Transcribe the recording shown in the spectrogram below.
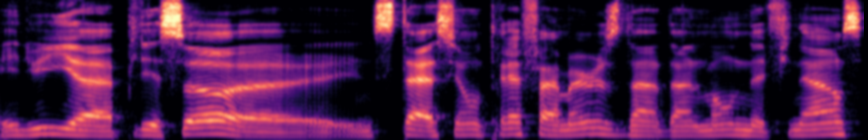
et lui, il a appelé ça euh, une citation très fameuse dans, le monde de la finance.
